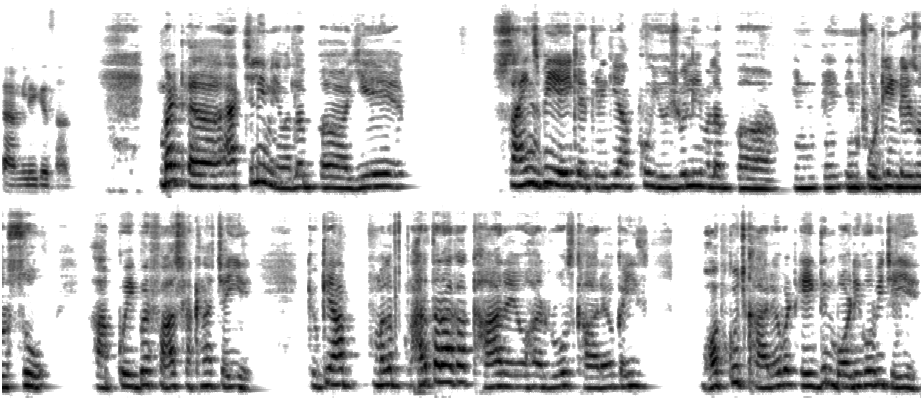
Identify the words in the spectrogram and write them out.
फैमिली के साथ। बट एक्चुअली में मतलब uh, ये साइंस भी यही कहती है कि आपको यूजुअली मतलब इन फोर्टीन डेज़ और सो आपको एक बार फास्ट रखना चाहिए। क्योंकि आप मतलब हर तरह का खा रहे हो हर रोज खा रहे हो कई बहुत कुछ खा रहे हो बट एक दिन बॉडी को भी चाहिए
